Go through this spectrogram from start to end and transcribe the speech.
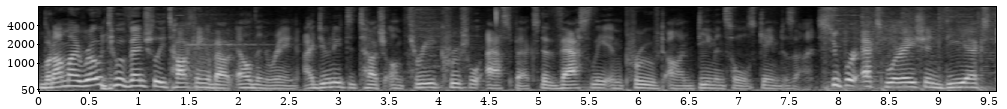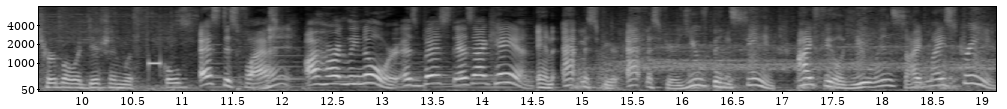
But on my road to eventually talking about Elden Ring, I do need to touch on three crucial aspects that vastly improved on Demon Souls game design. Super Exploration DX Turbo Edition with Fuckles, Estus Flask? I hardly know her as best as I can, and Atmosphere, Atmosphere, you've been seen. I feel you inside my screen.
